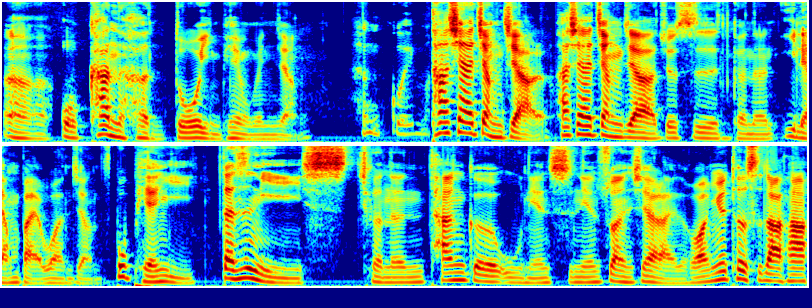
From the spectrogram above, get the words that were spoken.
嗯，我看了很多影片，我跟你讲，很贵吗？它现在降价了，它现在降价就是可能一两百万这样子，不便宜。但是你可能摊个五年、十年算下来的话，因为特斯拉它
